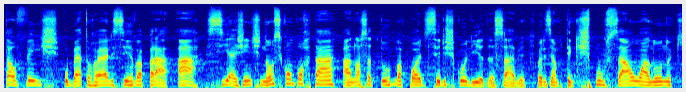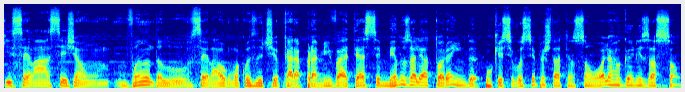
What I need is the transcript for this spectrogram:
talvez o Battle Royale sirva pra, ah, se a gente não se comportar, a nossa turma pode ser escolhida, sabe? Por exemplo, tem que expulsar um aluno que, sei lá, seja um, um vândalo, sei lá, alguma coisa do tipo. Cara, pra mim vai até ser menos aleatório ainda. Porque se você prestar atenção, olha a organização.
